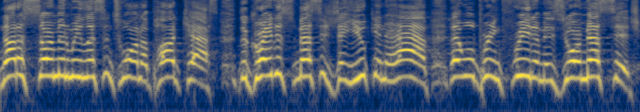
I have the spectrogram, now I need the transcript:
Not a sermon we listen to on a podcast. The greatest message that you can have that will bring freedom is your message.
